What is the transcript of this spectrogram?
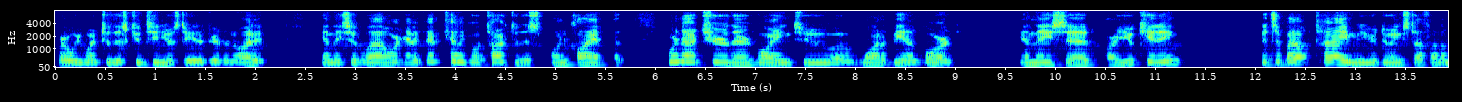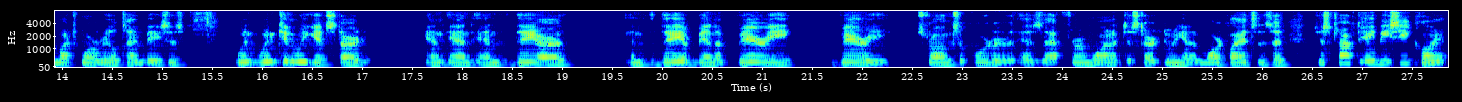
where we went to this continuous data driven audit. And they said, well, we're going to kind of go talk to this one client, but we're not sure they're going to uh, want to be on board. And they said, are you kidding? It's about time you're doing stuff on a much more real time basis. When, when can we get started? And, and, and they are, and they have been a very, very strong supporter as that firm wanted to start doing it on more clients and said, just talk to ABC client,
